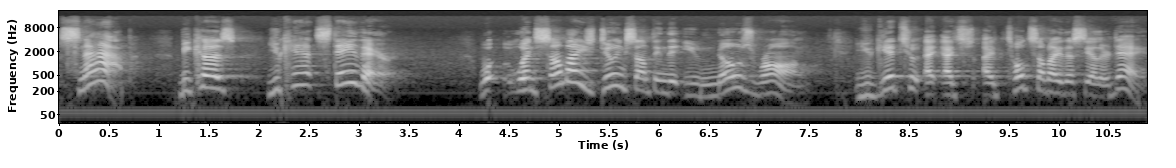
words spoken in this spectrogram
snap because you can't stay there. When somebody's doing something that you know's wrong, you get to. I, I, I told somebody this the other day.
